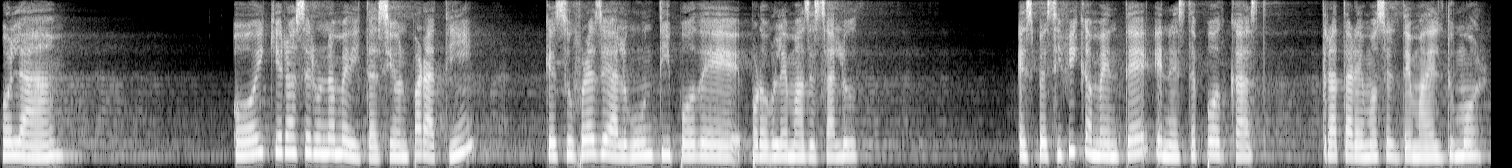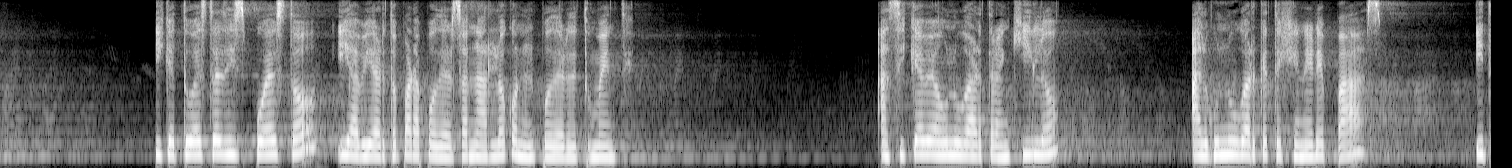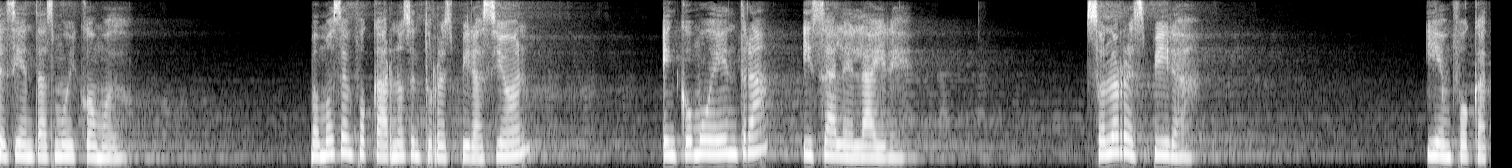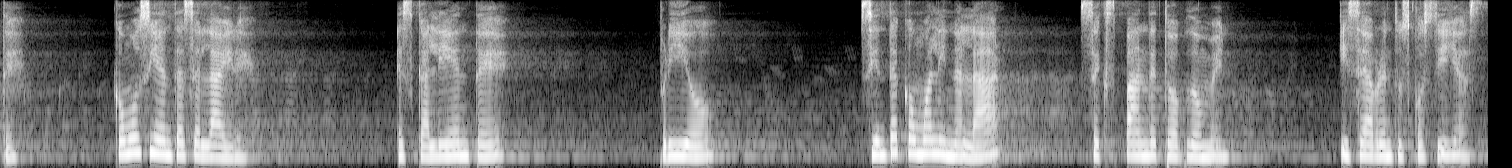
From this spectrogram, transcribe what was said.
Hola, hoy quiero hacer una meditación para ti que sufres de algún tipo de problemas de salud. Específicamente en este podcast trataremos el tema del tumor y que tú estés dispuesto y abierto para poder sanarlo con el poder de tu mente. Así que ve a un lugar tranquilo, algún lugar que te genere paz y te sientas muy cómodo. Vamos a enfocarnos en tu respiración, en cómo entra y sale el aire. Solo respira y enfócate. ¿Cómo sientes el aire? ¿Es caliente? ¿Frío? Siente cómo al inhalar se expande tu abdomen y se abren tus costillas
